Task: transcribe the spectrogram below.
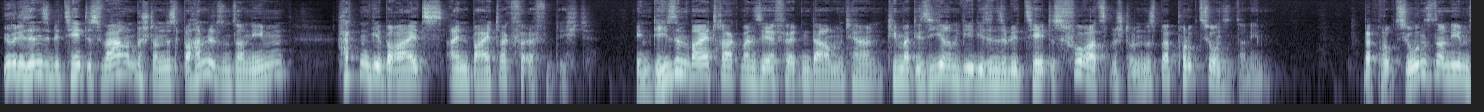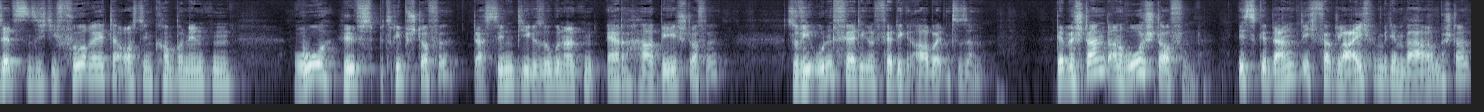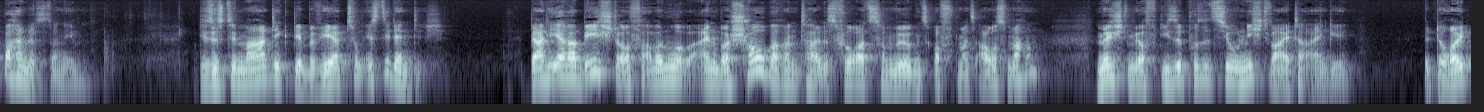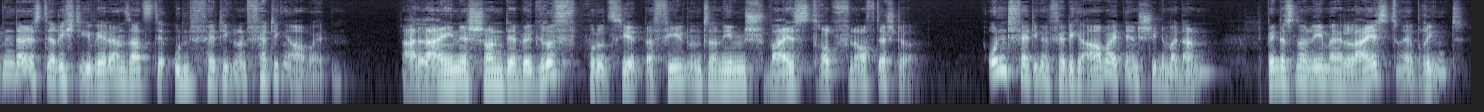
Über die Sensibilität des Warenbestandes bei Handelsunternehmen hatten wir bereits einen Beitrag veröffentlicht. In diesem Beitrag, meine sehr verehrten Damen und Herren, thematisieren wir die Sensibilität des Vorratsbestandes bei Produktionsunternehmen. Bei Produktionsunternehmen setzen sich die Vorräte aus den Komponenten Rohhilfsbetriebsstoffe, das sind die sogenannten RHB-Stoffe, sowie unfertigen und fertigen Arbeiten zusammen. Der Bestand an Rohstoffen ist gedanklich vergleichbar mit dem Warenbestand bei Handelsunternehmen. Die Systematik der Bewertung ist identisch. Da die RAB-Stoffe aber nur einen überschaubaren Teil des Vorratsvermögens oftmals ausmachen, möchten wir auf diese Position nicht weiter eingehen. Bedeutender ist der richtige Wertansatz der unfertigen und fertigen Arbeiten. Alleine schon der Begriff produziert bei vielen Unternehmen Schweißtropfen auf der Stirn. Unfertige und fertige Arbeiten entstehen immer dann, wenn das Unternehmen eine Leistung erbringt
